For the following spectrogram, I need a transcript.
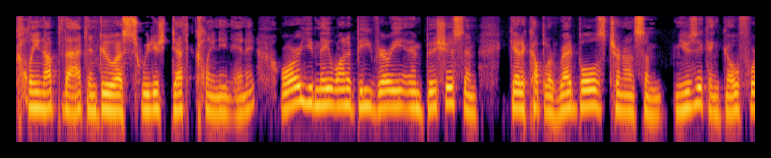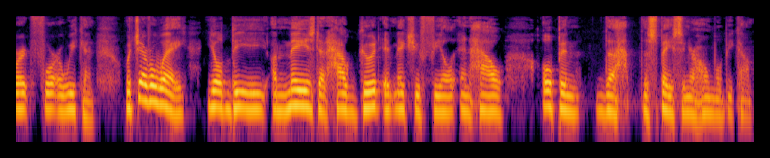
clean up that and do a Swedish death cleaning in it. Or you may want to be very ambitious and get a couple of Red Bulls, turn on some music, and go for it for a weekend. Whichever way, you'll be amazed at how good it makes you feel and how open the, the space in your home will become.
